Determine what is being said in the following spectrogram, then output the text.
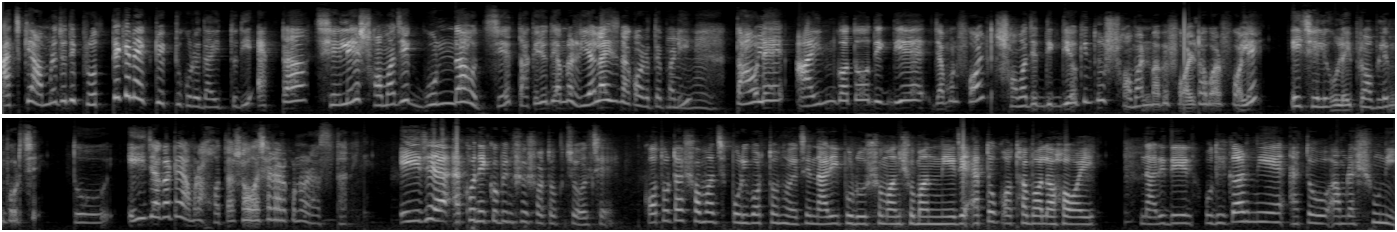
আজকে আমরা যদি প্রত্যেকে না একটু একটু করে দায়িত্ব দিই একটা ছেলে সমাজে গুন্ডা হচ্ছে তাকে যদি আমরা রিয়ালাইজ না করাতে পারি। তাহলে আইনগত দিক দিয়ে যেমন ফল্ট সমাজের দিক দিয়েও কিন্তু সমানভাবে ফল্ট হওয়ার ফলে এই ছেলেগুলো এই প্রবলেম করছে। তো এই জায়গাটায় আমরা হতাশ হওয়া ছাড়া আর কোনো রাস্তা নেই। এই যে এখন একবিংশ শতক চলছে কতটা সমাজ পরিবর্তন হয়েছে? নারী পুরুষ সমান সমান নিয়ে যে এত কথা বলা হয় নারীদের অধিকার নিয়ে এত আমরা শুনি।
